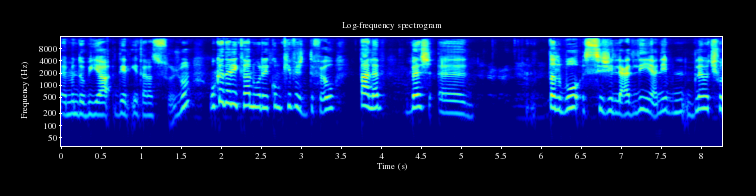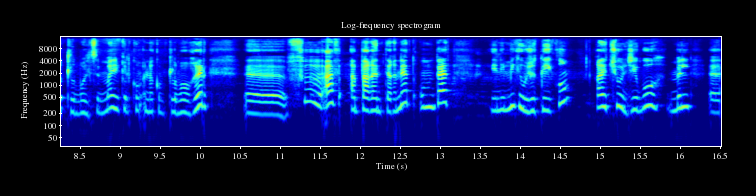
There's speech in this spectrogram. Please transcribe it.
المندوبية ديال إدارة السجون. وكذلك نوريكم كيفاش تدفعوا طلب باش آه، طلبوا السجل العدلي يعني بلا ما تمشيو تطلبوه لتما يمكن لكم أنكم تطلبوه غير آه، في أبار إنترنت. ومن بعد يعني ملي كيوجد ليكم غادي تمشيو تجيبوه من آه،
